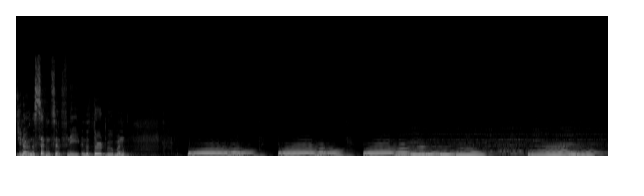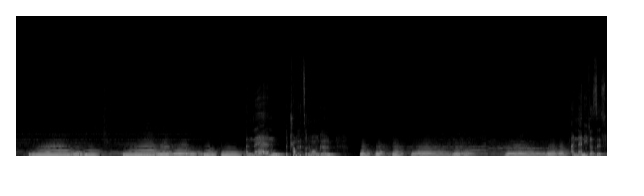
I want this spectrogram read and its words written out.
Do you know, in the Seventh Symphony, in the third movement, and then the trumpets and horn go and then he does this.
